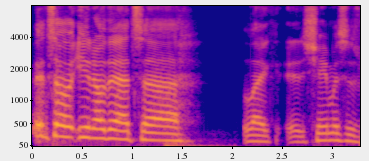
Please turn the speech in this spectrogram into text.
and so you know that's uh, like uh, Sheamus is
